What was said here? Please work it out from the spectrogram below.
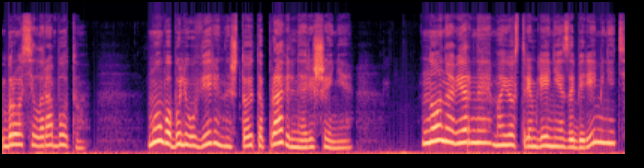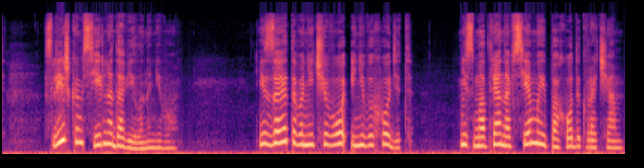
бросила работу. Мы оба были уверены, что это правильное решение. Но, наверное, мое стремление забеременеть слишком сильно давило на него. Из-за этого ничего и не выходит, несмотря на все мои походы к врачам.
